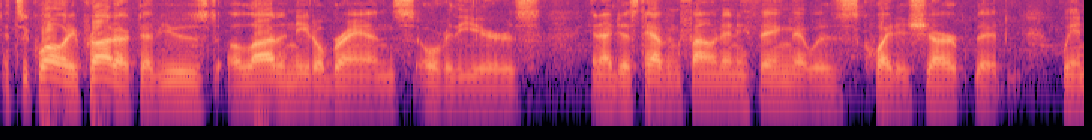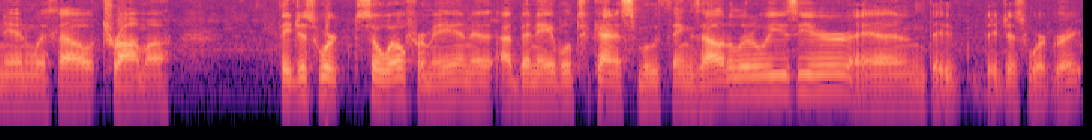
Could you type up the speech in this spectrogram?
It's a quality product. I've used a lot of needle brands over the years, and I just haven't found anything that was quite as sharp that went in without trauma. They just worked so well for me, and I've been able to kind of smooth things out a little easier, and they they just work great.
